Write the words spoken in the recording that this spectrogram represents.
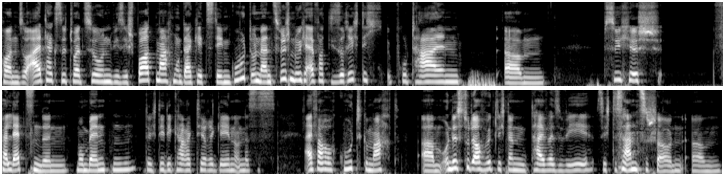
von so Alltagssituationen, wie sie Sport machen und da geht es denen gut und dann zwischendurch einfach diese richtig brutalen, ähm, psychisch verletzenden Momenten, durch die die Charaktere gehen und es ist einfach auch gut gemacht. Ähm, und es tut auch wirklich dann teilweise weh, sich das anzuschauen. Ähm,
